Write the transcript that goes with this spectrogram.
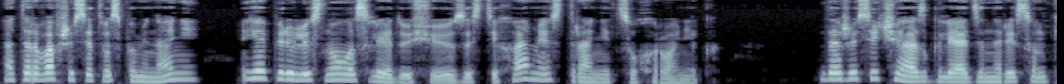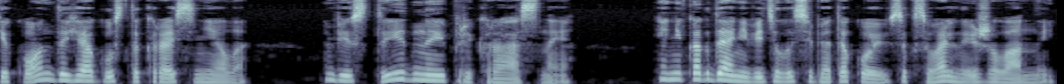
Оторвавшись от воспоминаний, я перелистнула следующую за стихами страницу хроник. Даже сейчас, глядя на рисунки Конды, я густо краснела. Бесстыдные и прекрасные. Я никогда не видела себя такой сексуальной и желанной.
